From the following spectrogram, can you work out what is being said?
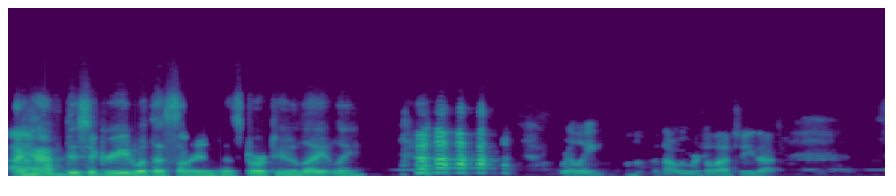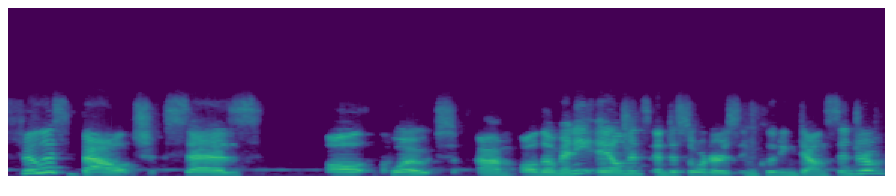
I Um, have disagreed with a scientist or two lately. really? I thought we weren't allowed to do that. Phyllis Balch says, all quote, um, although many ailments and disorders, including Down syndrome,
